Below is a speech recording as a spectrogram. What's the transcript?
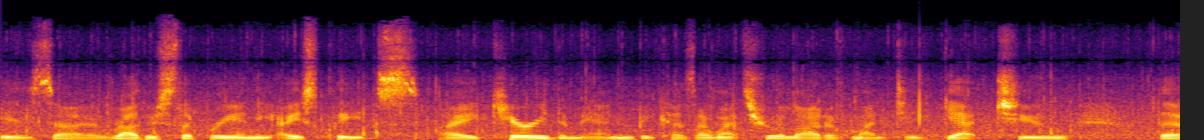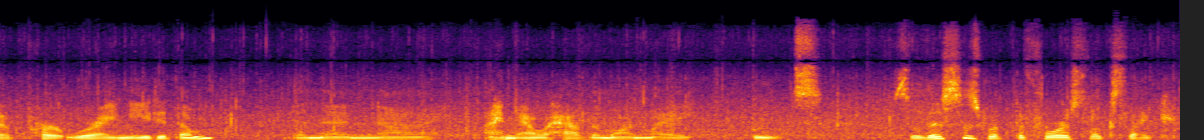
is uh, rather slippery and the ice cleats, I carried them in because I went through a lot of mud to get to the part where I needed them. And then uh, I now have them on my boots. So this is what the forest looks like.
